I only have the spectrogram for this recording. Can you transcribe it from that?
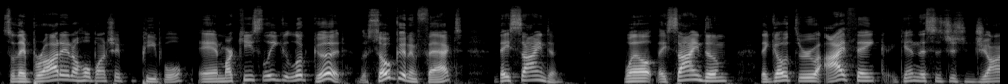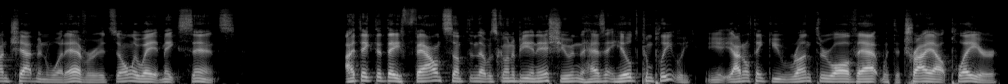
So they brought in a whole bunch of people, and Marquise Lee looked good. So good, in fact, they signed him. Well, they signed him. They go through. I think, again, this is just John Chapman, whatever. It's the only way it makes sense. I think that they found something that was going to be an issue and hasn't healed completely. I don't think you run through all that with the tryout player,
